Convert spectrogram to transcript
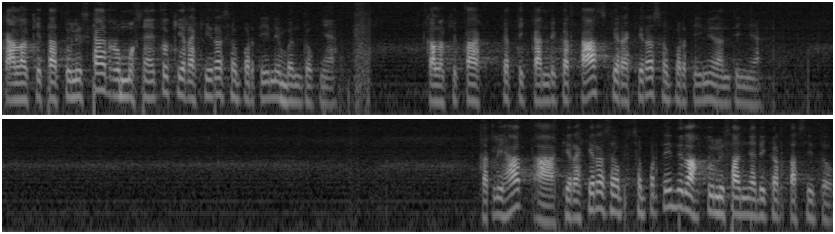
Kalau kita tuliskan rumusnya itu kira-kira seperti ini bentuknya. Kalau kita ketikkan di kertas kira-kira seperti ini nantinya. Terlihat? Ah, kira-kira seperti inilah tulisannya di kertas itu.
